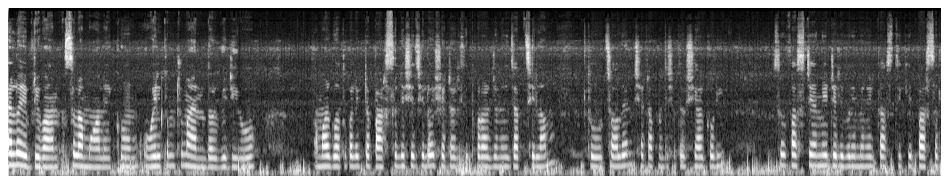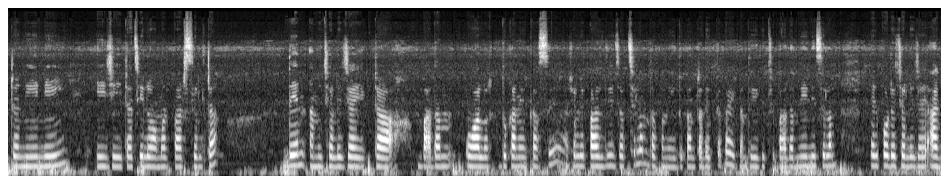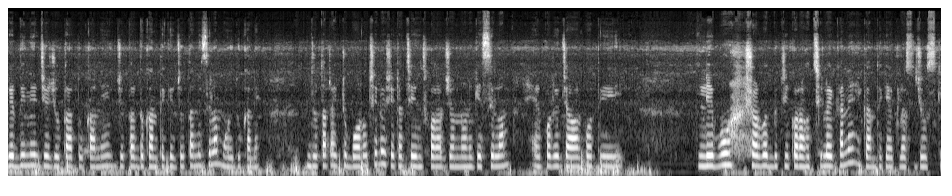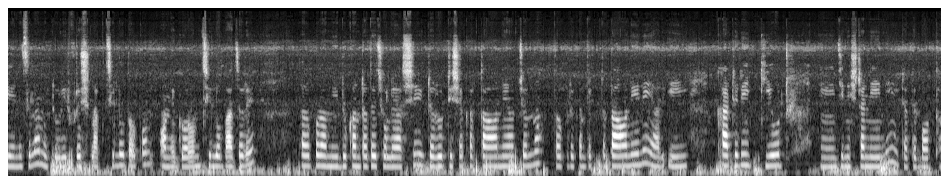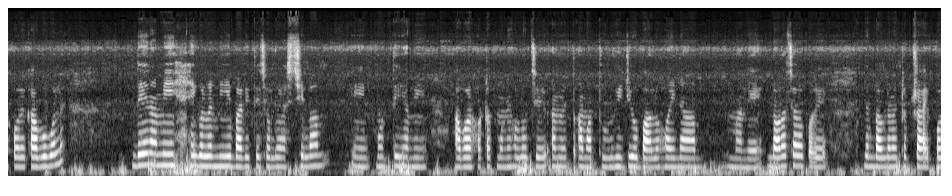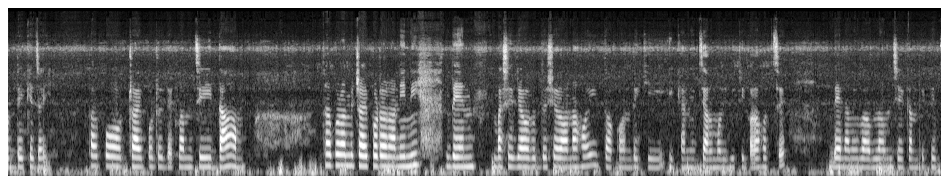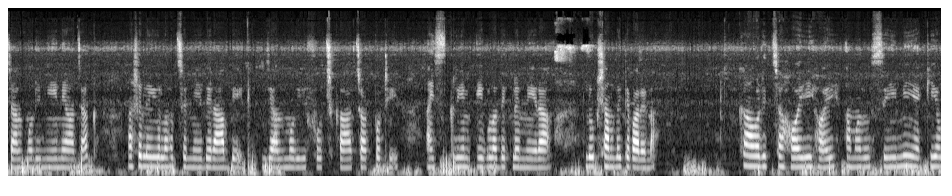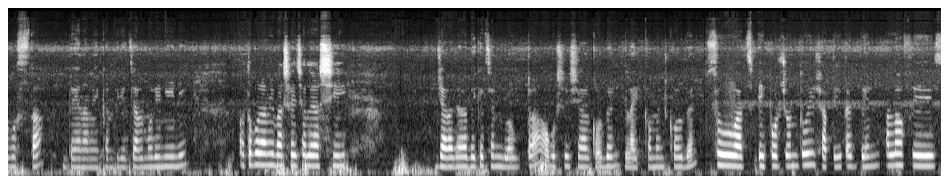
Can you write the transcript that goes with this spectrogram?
Hello everyone, আসসালামু আলাইকুম। Welcome to my another video আমার গতকাল একটা পার্সেল এসেছিল, সেটা রিসিভ করার জন্য যাচ্ছিলাম। তো চলেন, সেটা আপনাদের সাথেও শেয়ার করি। সো ফার্স্টে আমি ডেলিভারি ম্যানের কাছ থেকে পার্সেলটা নিয়ে নেই। এই যে এটা ছিল আমার পার্সেলটা দেন আমি চলে যাই একটা বাদাম ওয়ালার দোকানের কাছে। আসলে পাশ দিয়ে যাচ্ছিলাম, তখন এই দোকানটা দেখতে পাই, এখান থেকে কিছু বাদাম নিয়ে নিয়েছিলাম। এরপরে চলে যাই। আগের দিনের যে জুতার দোকানে, জুতার দোকান থেকে জুতা নিয়েছিলাম, ওই দোকানে। জুতাটা একটু বড় ছিল, সেটা চেঞ্জ করার জন্য গেছিলাম। এরপরে যাওয়ার পথে লেবু শরবত বিক্রি করা হচ্ছিল এখানে। এখান থেকে এক গ্লাস জুস খেয়ে নিয়েছিলাম, একটু রিফ্রেশ লাগছিল তখন, অনেক গরম ছিল বাজারে। তারপর আমি দোকানটাতে চলে আসি একটা রুটি শেখার তাওয়া নেওয়ার জন্য। তারপর এখান থেকে একটা তাওয়া নিয়ে নিই, আর এই খাটের এই কিউট জিনিসটা নিয়ে নিই, এটাতে বর্তা করে খাব বলে। দেন আমি এগুলো নিয়ে বাড়িতে চলে আসছিলাম। এর মধ্যেই আমি আবার হঠাৎ মনে হলো যে, আমি আমার তো ভিডিও ভালো হয় না মানে নড়াচড়া করে। দেন ভাবলাম একটা ট্রাইপড দেখে যাই। তারপর ট্রাইপডের দেখলাম যে দাম। তারপর আমি ট্রাইপড আর আনিনি। দেন বাসায় যাওয়ার উদ্দেশ্যে রওনা হই। তখন দেখি এখানে জালমুড়ি বিক্রি করা হচ্ছে। দেন আমি ভাবলাম যে এখান থেকে জালমুড়ি নিয়ে নেওয়া যাক। আসলে এগুলো হচ্ছে মেয়েদের আবেগ। জালমুড়ি ফুচকা, চটপটি, আইসক্রিম, এগুলো দেখলে মেয়েরা লোক সামলাইতে পারে না। খাওয়ার ইচ্ছা হয়ই হয়, আমারও সেমই একই অবস্থা। দেন আমি এখান থেকে জালমুড়ি নিয়ে নিই। অতপর আমি বাসায় চলে আসি। যারা যারা দেখেছেন ব্লগটা অবশ্যই শেয়ার করবেন লাইক কমেন্ট করবেন। সো আজ এই পর্যন্তই। সাথেই থাকবেন। আল্লাহ হাফিজ।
